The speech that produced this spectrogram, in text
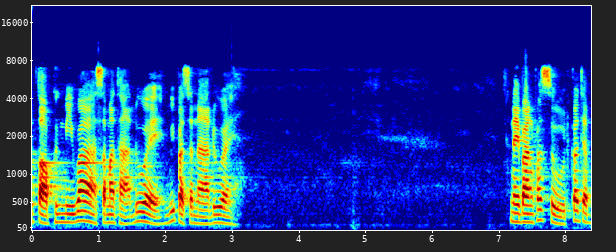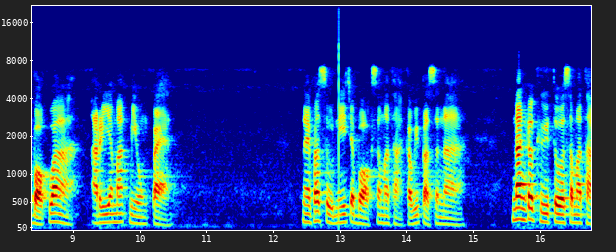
ำตอบพึงมีว่าสมถะด้วยวิปัสสนาด้วย ในบางพระสูตรก็จะบอกว่าอริยมรรคมีองค์ 8 ในพระสูตรนี้จะบอกสมถะกับวิปัสสนา นั่นก็คือตัวสมถะ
